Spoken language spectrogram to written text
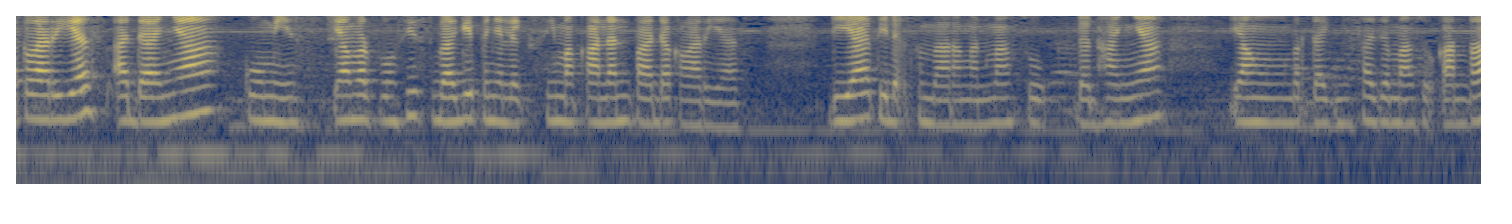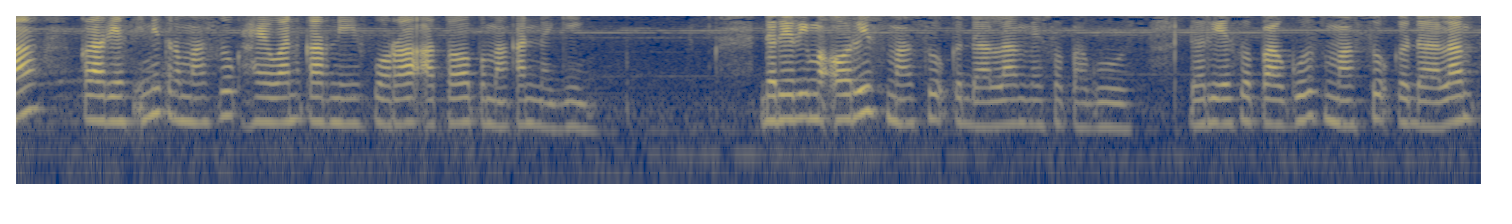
Clarias adanya kumis yang berfungsi sebagai penyeleksi makanan pada Clarias. Dia tidak sembarangan masuk dan hanya yang berdaging saja masuk karena Clarias ini termasuk hewan karnivora atau pemakan daging. Dari rima oris masuk ke dalam esofagus. Dari esofagus masuk ke dalam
